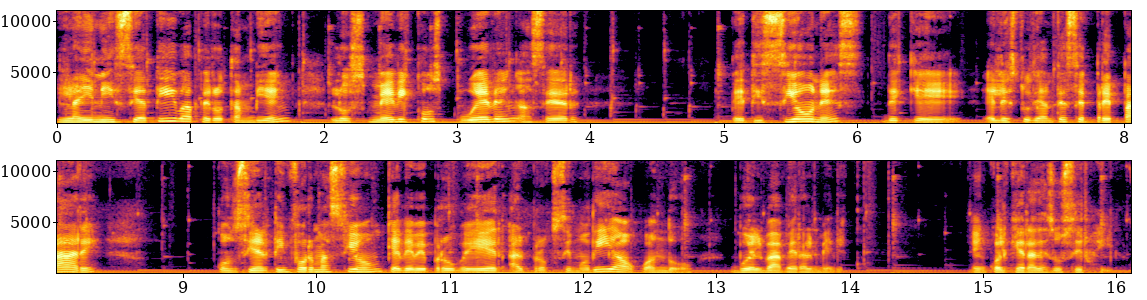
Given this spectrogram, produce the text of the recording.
la iniciativa, pero también los médicos pueden hacer peticiones de que el estudiante se prepare con cierta información que debe proveer al próximo día o cuando vuelva a ver al médico en cualquiera de sus cirugías.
